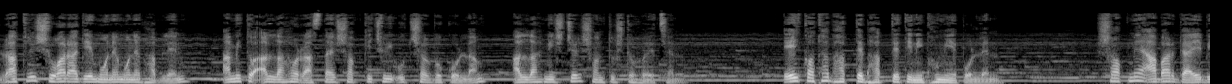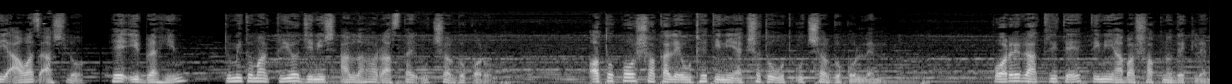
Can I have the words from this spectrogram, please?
রাত্রে শোয়ার আগে মনে মনে ভাবলেন, আমি তো আল্লাহর রাস্তায় সবকিছুই উৎসর্গ করলাম, আল্লাহ নিশ্চয় সন্তুষ্ট হয়েছেন। এই কথা ভাবতে ভাবতে তিনি ঘুমিয়ে পড়লেন। স্বপ্নে আবার গায়েবী আওয়াজ আসল, হে ইব্রাহিম, তুমি তোমার প্রিয় জিনিস আল্লাহর রাস্তায় উৎসর্গ করো। অতঃপর সকালে উঠে তিনি একশত উট উৎসর্গ করলেন। পরের রাত্রিতে তিনি আবার স্বপ্ন দেখলেন।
